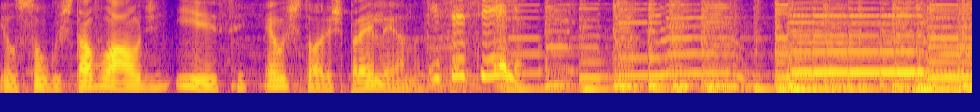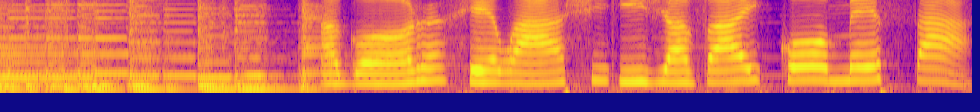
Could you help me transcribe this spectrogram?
Eu sou Gustavo Aldi e esse é o Histórias para Helena. E Cecília? Agora relaxe que já vai começar.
